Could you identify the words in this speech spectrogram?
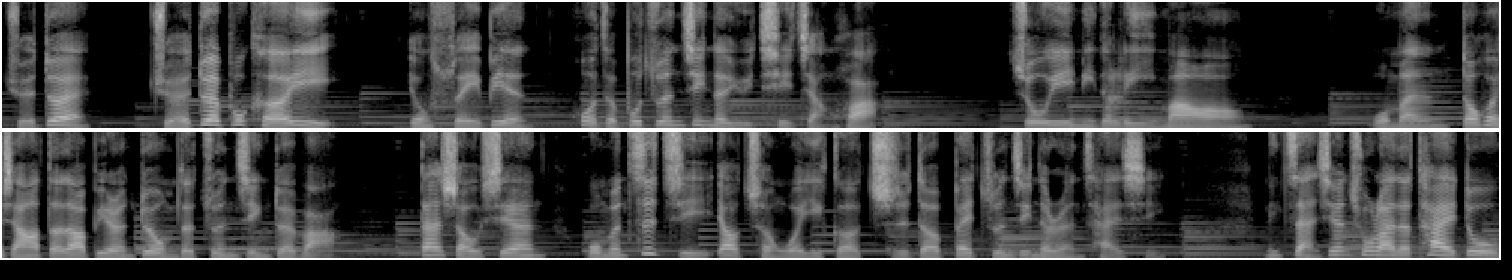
绝对绝对不可以用随便或者不尊敬的语气讲话，注意你的礼貌哦。我们都会想要得到别人对我们的尊敬，对吧？但首先。我们自己要成为一个值得被尊敬的人才行。你展现出来的态度，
